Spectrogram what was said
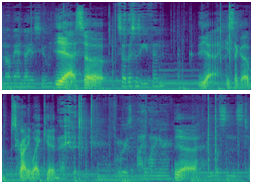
emo band I assume? Yeah. So So this is Ethan. Yeah, he's like a scrawny white kid. Wears eyeliner. Yeah. Listens to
